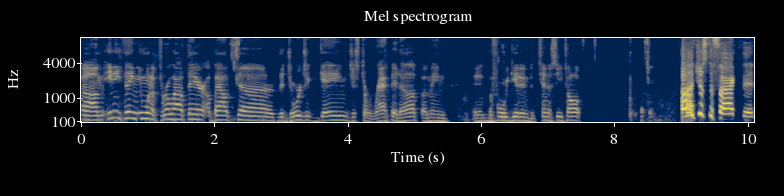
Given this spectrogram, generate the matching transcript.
um, anything you want to throw out there about uh, the Georgia game just to wrap it up? I mean, eh, before we get into Tennessee talk? Uh, just the fact that,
